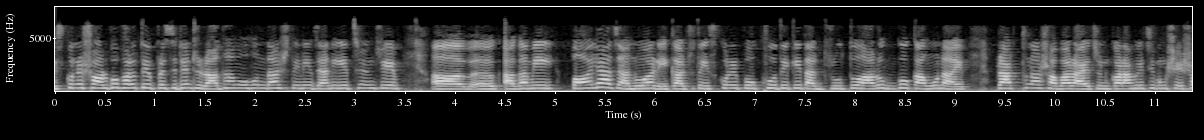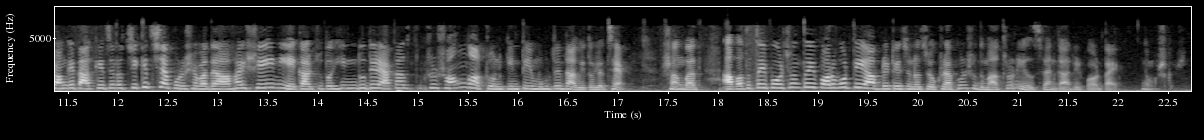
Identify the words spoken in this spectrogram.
ইসকনের সর্বভারতীয় প্রেসিডেন্ট রাধা মোহন দাস তিনি জানিয়েছেন যে আগামী পয়লা জানুয়ারি কার্যত ইসকনের পক্ষ থেকে তার দ্রুত আরোগ্য কামনায় প্রার্থনা সভার আয়োজন করা হয়েছে এবং সেই সঙ্গে তাকে যেন চিকিৎসা পরিষেবা দেওয়া হয়, সেই নিয়ে কার্যত হিন্দুদের একাংশ সংগঠন কিন্তু এই মুহূর্তে দাবি তুলেছে। সংবাদ আপাতত এই পর্যন্তই। পরবর্তী আপডেটের জন্য চোখ রাখুন শুধুমাত্র নিউজ গাড়ির পর্দায়। নমস্কার।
